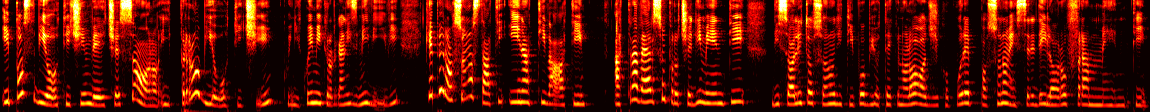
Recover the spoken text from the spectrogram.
I postbiotici invece sono i probiotici, quindi quei microrganismi vivi, che però sono stati inattivati attraverso procedimenti di solito sono di tipo biotecnologico oppure possono essere dei loro frammenti.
